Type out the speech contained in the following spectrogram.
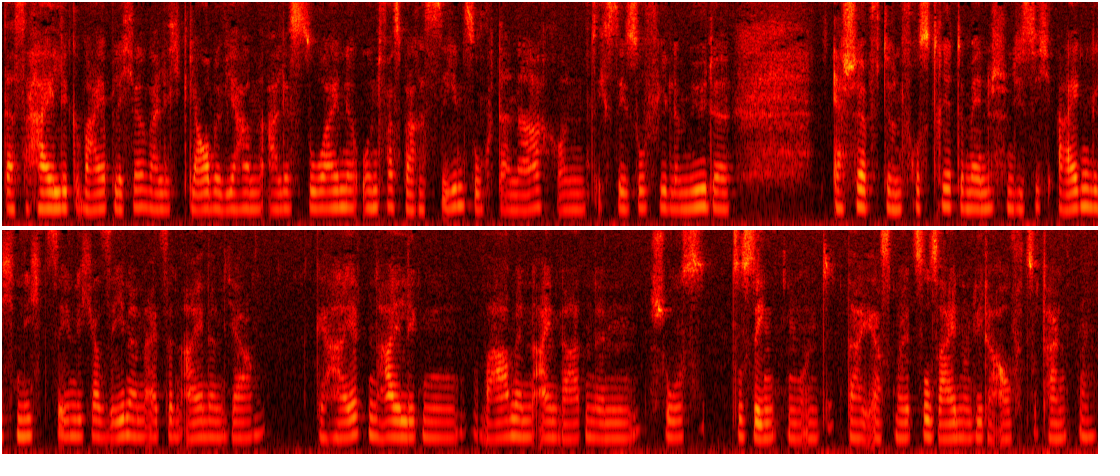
das heilig Weibliche, weil ich glaube, wir haben alles so eine unfassbare Sehnsucht danach und ich sehe so viele müde, erschöpfte und frustrierte Menschen, die sich eigentlich nichts sehnlicher sehnen, als in einen ja geheilten, heiligen, warmen, einladenden Schoß zu sinken und da erstmal zu sein und wieder aufzutanken.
